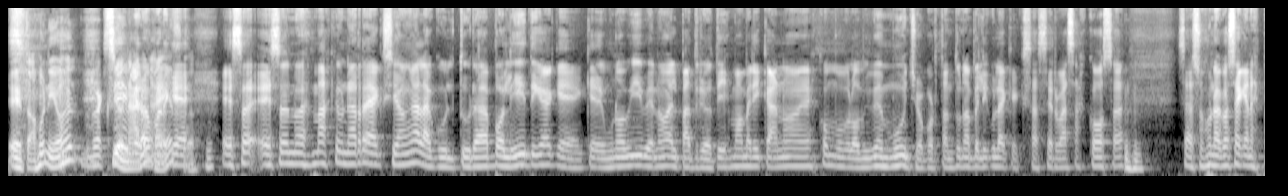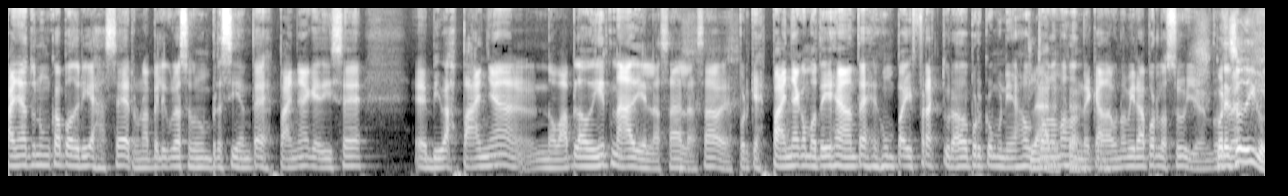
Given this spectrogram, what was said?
Estados Unidos reaccionaron sí, pero eso. eso. no es más que una reacción a la cultura política que, que, uno vive, ¿no? El patriotismo americano es como lo vive mucho, por tanto una película que exacerba esas cosas. O sea, eso es una cosa que en España tú nunca podrías hacer, una película sobre un presidente de España que dice eh, viva España, no va a aplaudir nadie en la sala, ¿sabes? Porque España, como te dije antes, es un país fracturado por comunidades autónomas donde cada uno mira por lo suyo. Por eso digo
